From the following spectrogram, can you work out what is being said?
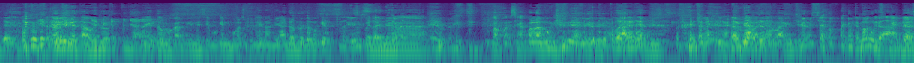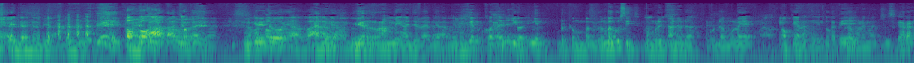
yang Tapi nggak tahu itu. penjara itu itu. bukan ini sih, mungkin bukan sepeda Nabi Adam, itu mungkin sepedanya bapak siapa lah mungkin ya gitu ya. Pertanyaannya- tengah-tengah Nabi nyala Adam. nyala gitu ya. Siapa yang emang udah ada sepeda Nabi Adam. Nah, Toko apa, tahu makanya. Mungkin itu apaan anu lah, biar rame aja lah, biar rame. Mungkin kota ini juga ingin berkembang. Itu bagus sih, pemerintahannya udah udah mulai Oke. lah gitu. Tapi udah mulai maju. sekarang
